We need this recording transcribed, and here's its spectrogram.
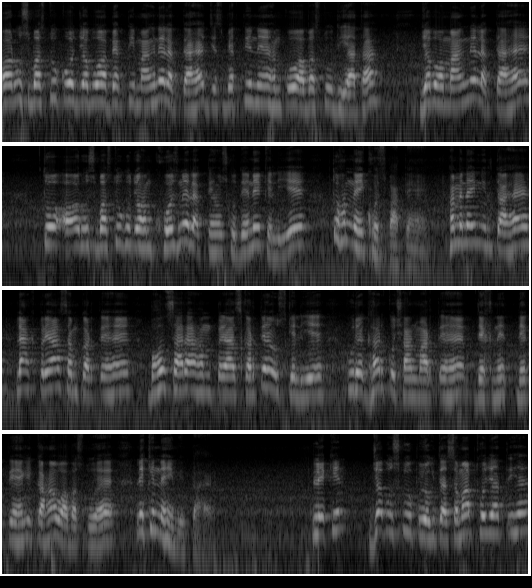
और उस वस्तु को जब वह व्यक्ति मांगने लगता है, जिस व्यक्ति ने हमको वह वस्तु दिया था, जब वह मांगने लगता है तो और उस वस्तु को जो हम खोजने लगते हैं उसको देने के लिए तो हम नहीं खोज पाते हैं। हमें नहीं मिलता है। लाख प्रयास हम करते हैं। बहुत सारा हम प्रयास करते हैं उसके लिए। पूरे घर को छान मारते हैं। देखने, देखते हैं कि कहाँ वह वस्तु है, लेकिन नहीं मिलता है। लेकिन जब उसकी उपयोगिता समाप्त हो जाती है,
